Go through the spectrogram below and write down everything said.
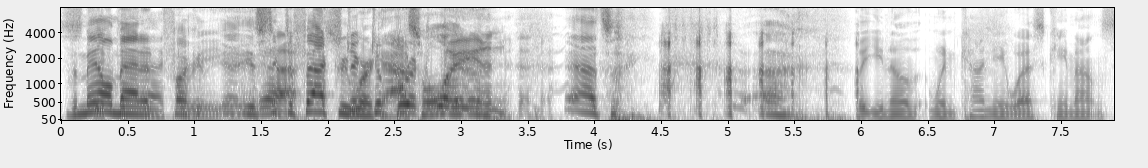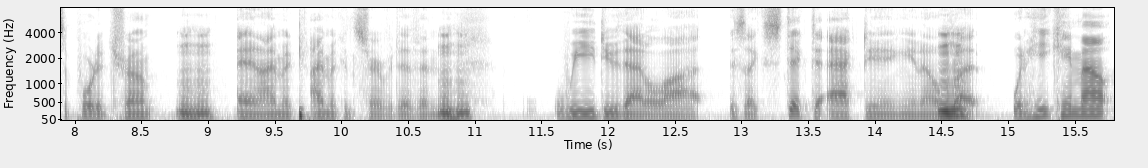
The stick mailman at fucking yeah, yeah. stick to factory stick work, to asshole. yeah, it's like, uh, but you know, when Kanye West came out and supported Trump, mm-hmm. and I'm a I'm a conservative, and mm-hmm. we do that a lot. Is like stick to acting, you know. Mm-hmm. But when he came out,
